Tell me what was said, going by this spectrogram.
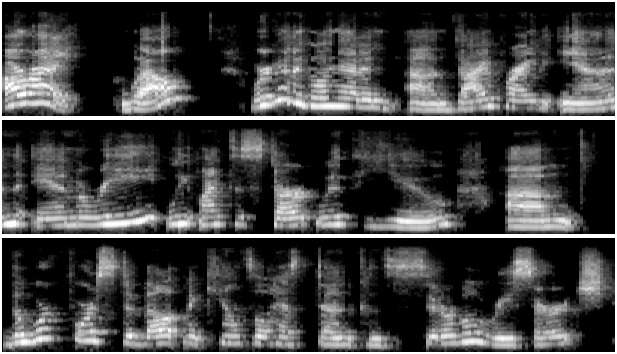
all right. Well, we're going to go ahead and um, dive right in. And Marie, we'd like to start with you. Um, the Workforce Development Council has done considerable research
